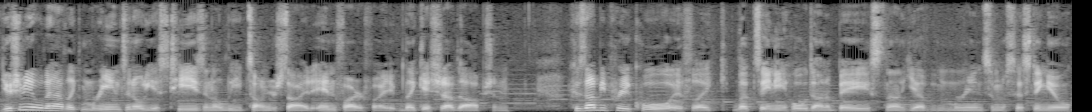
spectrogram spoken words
you should be able to have like Marines and ODSTs and Elites on your side in Firefight. Like it should have the option. Because that'd be pretty cool if, like, let's say you hold down a base, then you have Marines some assisting you.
